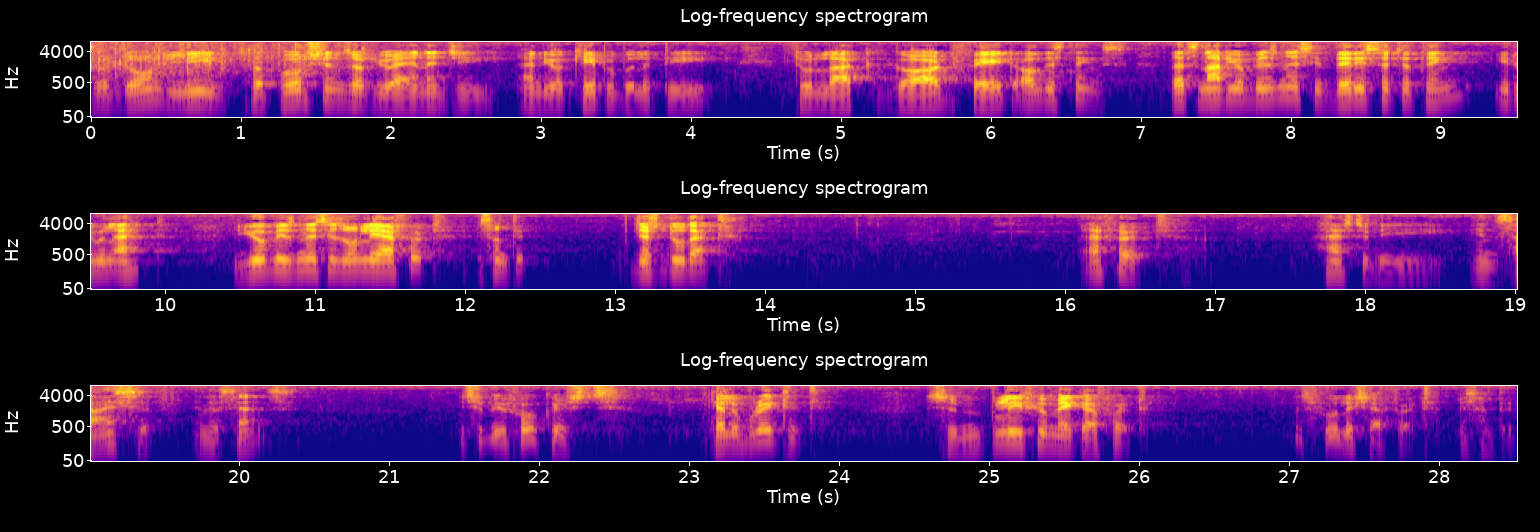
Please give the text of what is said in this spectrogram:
So don't leave proportions of your energy and your capability to luck, God, fate, all these things. That's not your business. If there is such a thing, it will act. Your business is only effort, isn't it? Just do that. Effort has to be incisive in the sense, it should be focused, calibrated. Simply if you make effort, it's foolish effort, isn't it?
